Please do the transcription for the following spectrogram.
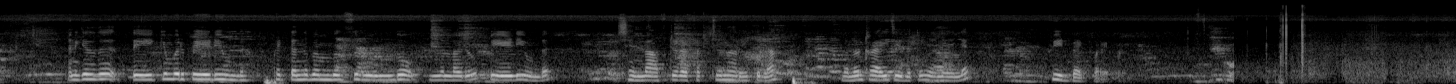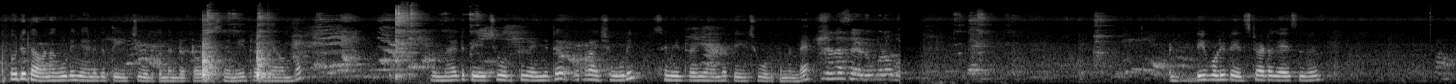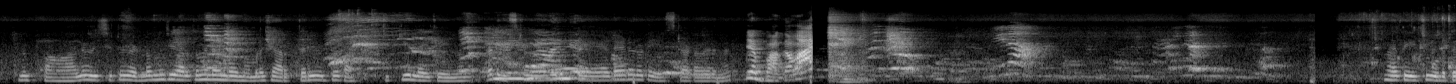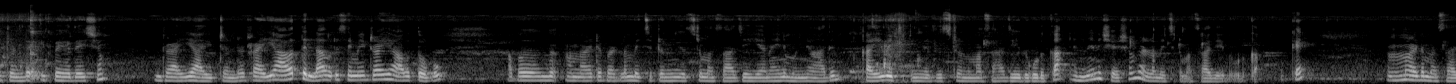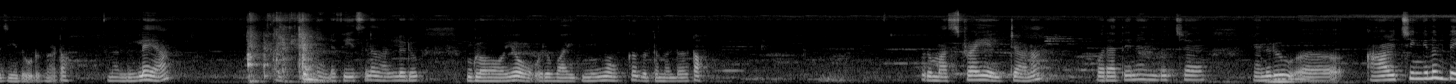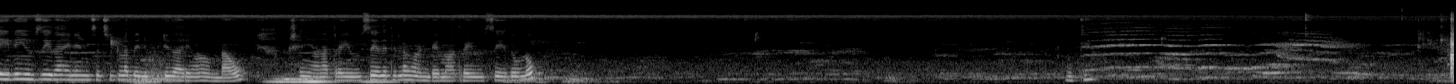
എനിക്കത് തേക്കുമ്പോൾ ഒരു പേടിയുണ്ട്. പെട്ടെന്ന് പിമ്പിൾസ് കൊണ്ടോ എന്നുള്ളൊരു പേടിയുണ്ട്. പക്ഷെ എന്താ ആഫ്റ്റർ എഫക്റ്റ് എന്ന് അറിയത്തില്ല. അതെല്ലാം ട്രൈ ചെയ്തിട്ട് ഞാൻ അതിന്റെ ഫീഡ്ബാക്ക് പറയാം. ഒരു തവണ കൂടി ഞാനിത് തേച്ച് കൊടുക്കുന്നുണ്ട് കേട്ടോ. സെമി ഡ്രൈ ആകുമ്പോൾ നന്നായിട്ട് തേച്ച് കൊടുത്ത് കഴിഞ്ഞിട്ട് ഒരു പ്രാവശ്യം കൂടി സെമി ഡ്രൈ ആകുമ്പോൾ തേച്ച് കൊടുക്കുന്നുണ്ട്. അടിപൊളി ടേസ്റ്റായിട്ട് ഗൈസ് ഇത്. പിന്നെ പാലൊഴിച്ചിട്ട് വെള്ളമൊന്നും ചേർക്കുന്നില്ലല്ലോ നമ്മൾ ശർക്കര ഇട്ട് കഷ്ടിക്കുകയല്ലേ ചെയ്യുന്നത്. പേടയുടെ ഒരു ടേസ്റ്റാട്ടോ വരുന്നത്. അത് തേച്ച് കൊടുത്തിട്ടുണ്ട്. ഇപ്പോൾ ഏകദേശം ഡ്രൈ ആയിട്ടുണ്ട്. ഡ്രൈ ആവത്തില്ല ഒരു സെമി ഡ്രൈ ആവത്തുള്ളൂ. അപ്പോൾ ഒന്ന് നന്നായിട്ട് വെള്ളം വെച്ചിട്ടൊന്ന് ജസ്റ്റ് മസാജ് ചെയ്യണം അതിന് മുന്നേ ആദ്യം കൈ വെച്ചിട്ടൊന്ന് ജസ്റ്റ് ഒന്ന് മസാജ് ചെയ്ത് കൊടുക്കുക. എന്നതിന് ശേഷം വെള്ളം വെച്ചിട്ട് മസാജ് ചെയ്ത് കൊടുക്കുക. ഓക്കെ നന്നായിട്ട് മസാജ് ചെയ്ത് കൊടുക്കുക കേട്ടോ. നല്ലയാ. ഏറ്റവും നല്ല ഫേസിന് നല്ലൊരു ഗ്ലോയോ ഒരു വൈറ്റനിങ്ങോ ഒക്കെ കിട്ടുന്നുണ്ട് കേട്ടോ. ഒരു മസ്റ്റ് ട്രൈ ഐറ്റാണ് പോരാത്തതിന് എന്താ വെച്ചാൽ ഞാനൊരു ആഴ്ചയെങ്കിലും ഡെയിലി യൂസ് ചെയ്താൽ അതിനനുസരിച്ചിട്ടുള്ള ബെനിഫിറ്റ് കാര്യങ്ങളും ഉണ്ടാവും. പക്ഷേ ഞാൻ അത്ര യൂസ് ചെയ്തിട്ടില്ല വൺ ഡേ മാത്രമേ യൂസ് ചെയ്തുള്ളൂ. ഓക്കെ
